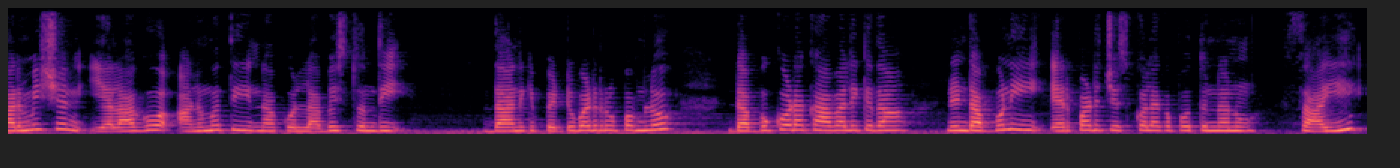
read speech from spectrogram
పర్మిషన్ ఎలాగో అనుమతి నాకు లభిస్తుంది. దానికి పెట్టుబడి రూపంలో డబ్బు కూడా కావాలి కదా. నేను డబ్బుని ఏర్పాటు చేసుకోలేకపోతున్నాను. సాయి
